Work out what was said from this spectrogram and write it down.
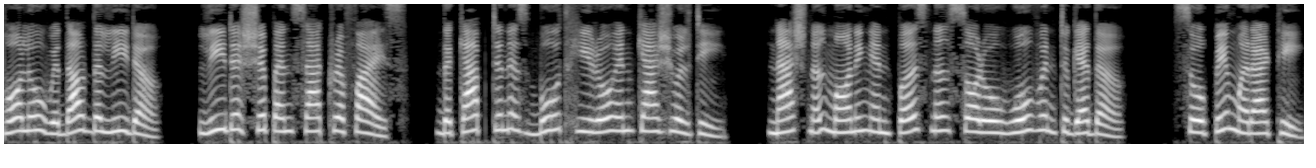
hollow without the leader. Leadership and sacrifice. The captain is both hero and casualty. National mourning and personal sorrow woven together. सोपे मराठी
